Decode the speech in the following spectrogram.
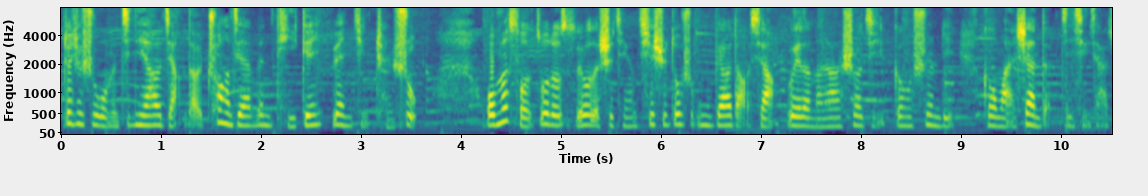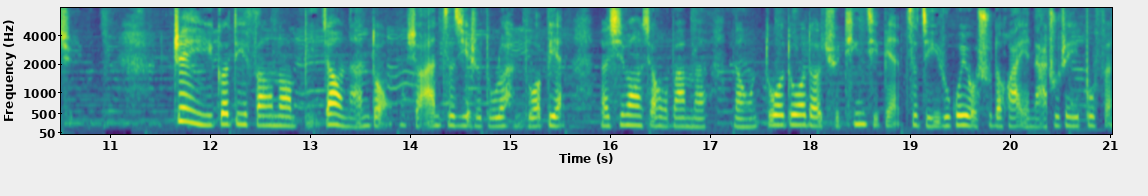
这就是我们今天要讲的创建问题跟愿景陈述。我们所做的所有的事情，其实都是目标导向，为了能让设计更顺利、更完善的进行下去。这一个地方呢比较难懂，小安自己也是读了很多遍。那希望小伙伴们能多多的去听几遍，自己如果有书的话，也拿出这一部分，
